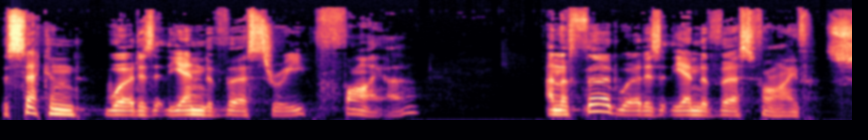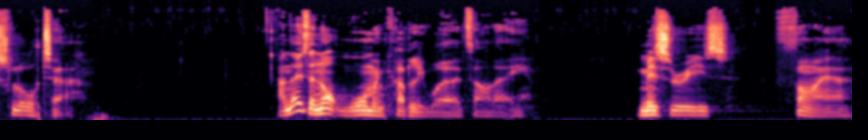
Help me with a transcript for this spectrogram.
The second word is at the end of verse 3, fire. And the third word is at the end of verse 5, slaughter. And those are not warm and cuddly words, are they? Miseries, fire,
